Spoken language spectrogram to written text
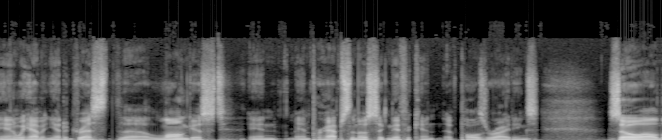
and we haven't yet addressed the longest and, and perhaps the most significant of Paul's writings. So I'll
